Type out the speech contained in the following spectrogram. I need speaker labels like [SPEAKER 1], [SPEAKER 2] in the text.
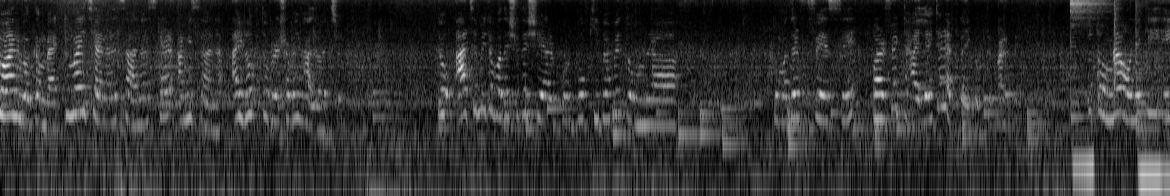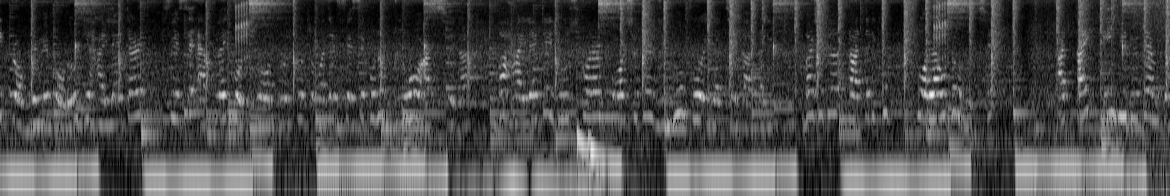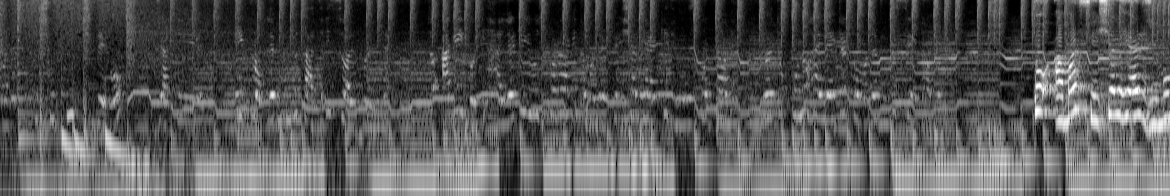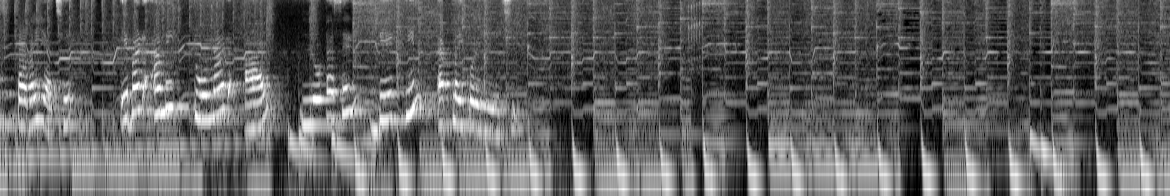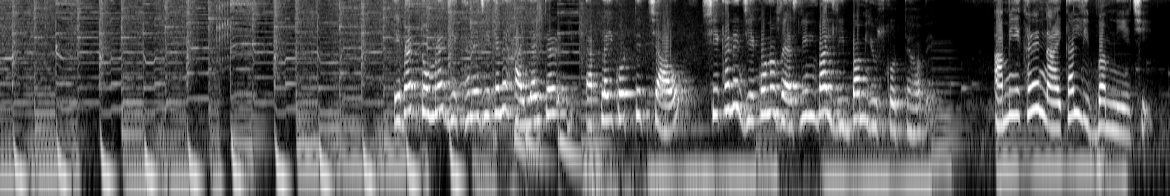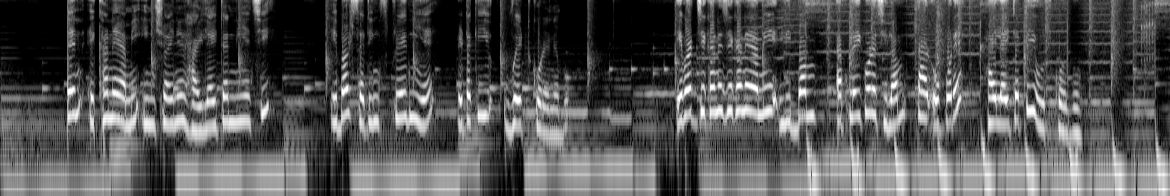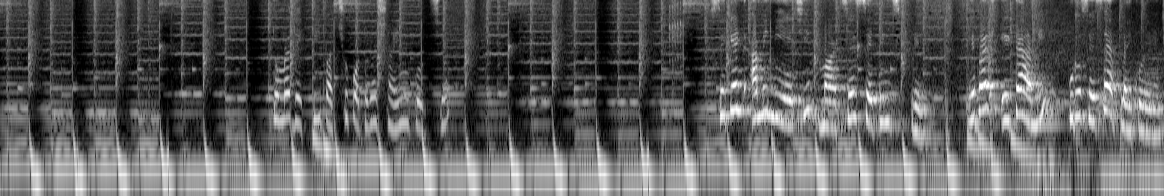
[SPEAKER 1] Everyone welcome back to my channel Sana's care আমি Sana I hope তোমরা সবাই ভালো আছো। তো আজ আমি তোমাদের সাথে শেয়ার করব কীভাবে তোমরা তোমাদের ফেসে পারফেক্ট হাইলাইটার অ্যাপ্লাই করতে পারবে। তো তোমরা অনেকেই এই প্রবলেমে পড়ো যে হাইলাইটার ফেসে অ্যাপ্লাই করছ, অথচ তোমাদের ফেসে কোনো গ্লো আসছে না, বা হাইলাইটার ইউজ করার পর সেটা রিমুভ হয়ে যাচ্ছে তাড়াতাড়ি, বা সেটা তাড়াতাড়ি খুব ফল আউটও হচ্ছে। টিপস দেবো যাতে এই প্রবলেমগুলো তাড়াতাড়ি সলভ হয়ে যায়। তো আগেই বলি হাইলাইটার ইউজ করার আগে তোমাদের ফেশিয়াল হেয়ারকে রিমুভ করতে হবে কোনো হাইলাইটার তোমাদের মুখে সেট হবে।
[SPEAKER 2] তো আমার ফেশিয়াল হেয়ার রিমুভ করাই আছে। এবার আমি টোনার আর লোটাসের ডে ক্রিম অ্যাপ্লাই করে নিয়েছি। এবার তোমরা যেখানে যেখানে হাইলাইটার অ্যাপ্লাই করতে চাও, সেখানে যে কোনো ভ্যাসলিন বা লিপ বাম ইউজ করতে হবে। আমি এখানে নাইকার লিপ বাম নিয়েছি। দেন এখানে আমি ইনশাইনের হাইলাইটার নিয়েছি। এবার সেটিং স্প্রে নিয়ে এটাকে ওয়েট করে নেব। এবার যেখানে যেখানে আমি লিপ বাম অ্যাপ্লাই করেছিলাম, তার ওপরে হাইলাইটারটি ইউজ করব। তোমরা দেখতেই পাচ্ছ কতটা শাইন করছে। সেকেন্ড আমি নিয়েছি মার্সের সেটিং স্প্রে এবার এটা আমি পুরো ফেসে অ্যাপ্লাই করে নেব।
